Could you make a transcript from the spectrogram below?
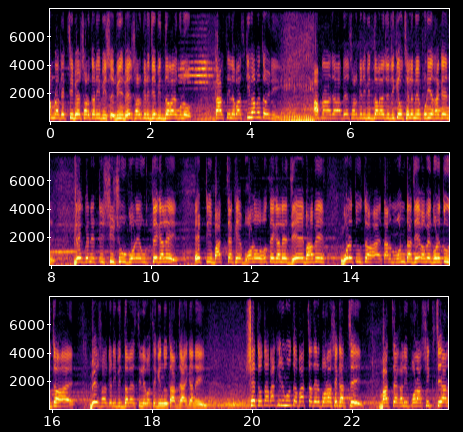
আমরা দেখছি বেসরকারি বেসরকারি যে বিদ্যালয়গুলো তার সিলেবাস কীভাবে তৈরি? আপনারা যারা বেসরকারি বিদ্যালয়ে যদি কেউ ছেলে মেয়ে পড়িয়ে থাকেন, দেখবেন একটি শিশু গড়ে উঠতে গেলে, একটি বাচ্চাকে বড় হতে গেলে যেভাবে গড়ে তুলতে হয়, তার মনটা যেভাবে গড়ে তুলতে হয়, বেসরকারি বিদ্যালয়ের সিলেবাসে কিন্তু তার জায়গা নেই। সে তোতা পাখির মতো বাচ্চাদের পড়া শেখাচ্ছে, বাচ্চা খালি পড়া শিখছে আর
